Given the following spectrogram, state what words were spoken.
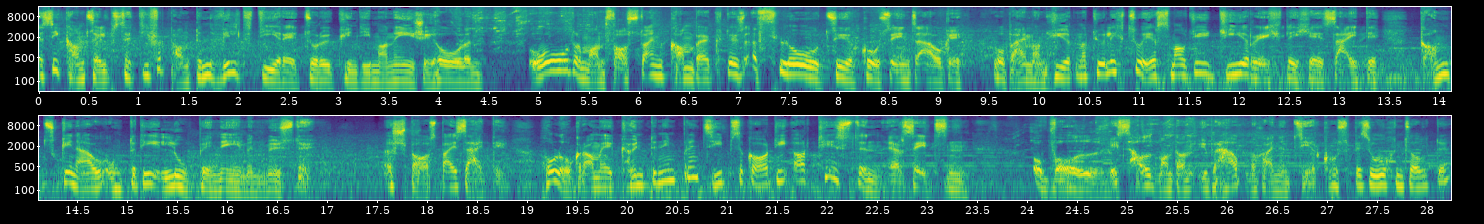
Sie kann selbst die verbannten Wildtiere zurück in die Manege holen. Oder man fasst ein Comeback des Flohzirkus ins Auge, wobei man hier natürlich zuerst mal die tierrechtliche Seite ganz genau unter die Lupe nehmen müsste. Spaß beiseite. Hologramme könnten im Prinzip sogar die Artisten ersetzen. Obwohl, weshalb man dann überhaupt noch einen Zirkus besuchen sollte?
